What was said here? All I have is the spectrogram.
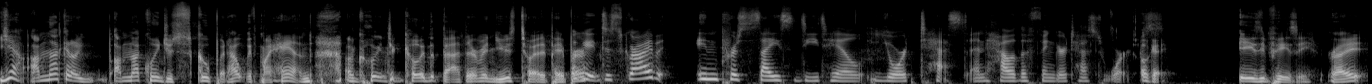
Yeah, I'm not gonna. I'm not going to scoop it out with my hand. I'm going to go in the bathroom and use toilet paper. Okay, describe in precise detail your test and how the finger test works. Okay, easy peasy, right?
